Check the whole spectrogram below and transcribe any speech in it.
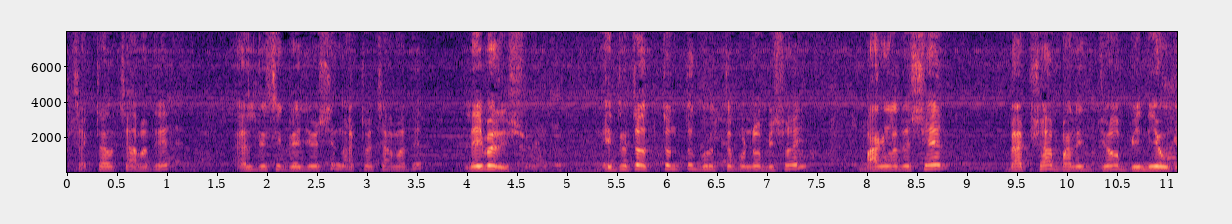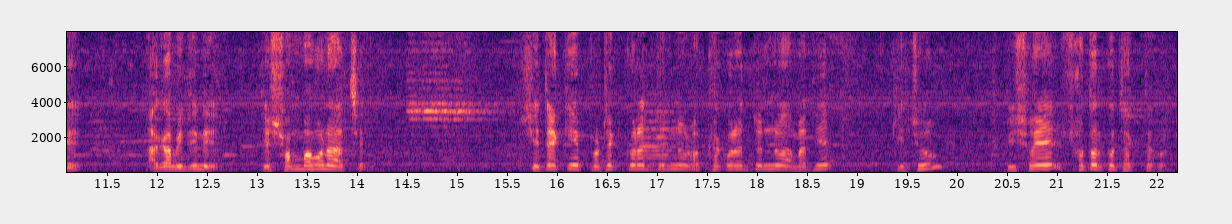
আছে। একটা হচ্ছে আমাদের এলডিসি গ্র্যাজুয়েশন একটা হচ্ছে আমাদের লেবার ইস্যু এই দুটো অত্যন্ত গুরুত্বপূর্ণ বিষয়। বাংলাদেশের ব্যবসা বাণিজ্য বিনিয়োগে আগামী দিনে যে সম্ভাবনা আছে, সেটাকে প্রোটেক্ট করার জন্য, রক্ষা করার জন্য আমাদের কিছু বিষয়ে সতর্ক থাকতে হবে।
